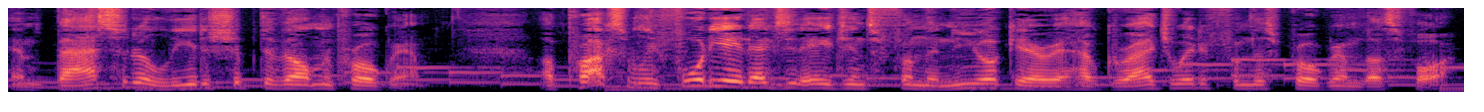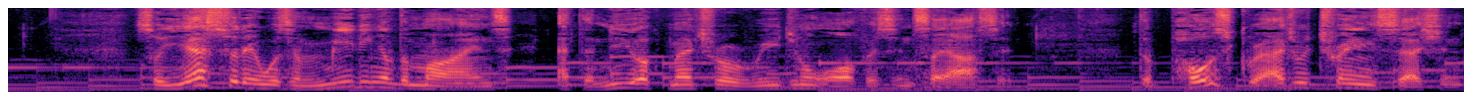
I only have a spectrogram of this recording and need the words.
ambassador leadership development program. Approximately 48 exit agents from the New York area have graduated from this program thus far. So, yesterday was a meeting of the minds at the New York Metro Regional Office in Syosset. The postgraduate training session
